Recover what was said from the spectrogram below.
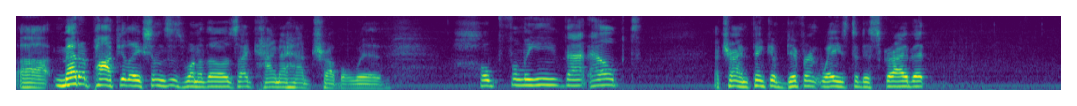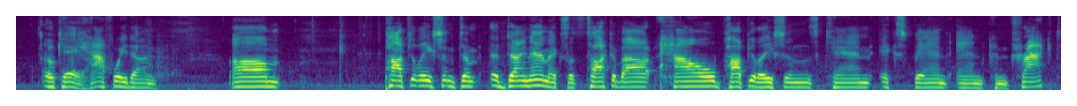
uh, meta populations is one of those I kind of had trouble with. Hopefully that helped. I try and think of different ways to describe it. Okay, halfway done. Um, population uh, dynamics. Let's talk about how populations can expand and contract.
